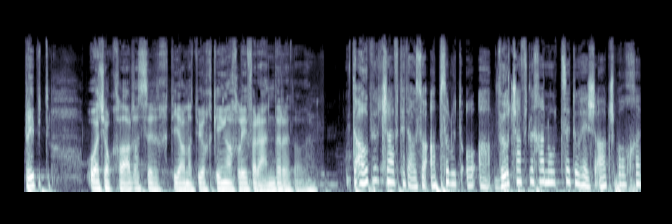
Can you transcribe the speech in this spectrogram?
bleibt. Und es ist auch klar, dass sich die ja natürlich ein bisschen verändern. Oder? Die Alpwirtschaft hat also absolut auch einen wirtschaftlichen Nutzen. Du hast angesprochen,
